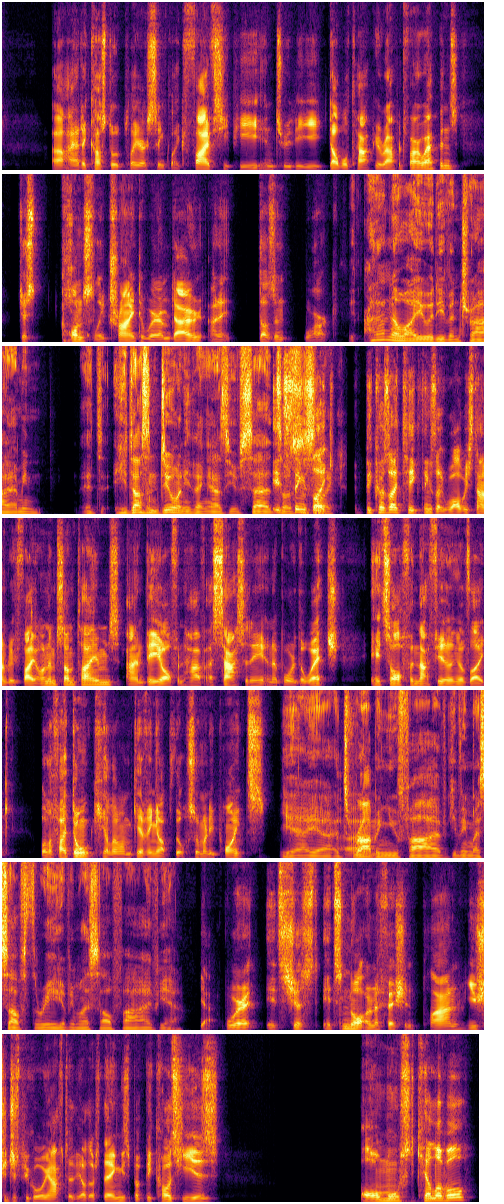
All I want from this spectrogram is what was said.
Uh, I had a custode player sink like five CP into the double tap your rapid fire weapons, just constantly trying to wear him down, and it doesn't work. I don't know why you would even try. I mean, it's he doesn't do anything as you've said. It's so it's things just like, because I take things like while we stand we fight on him sometimes, and they often have assassinate and abhor the witch. It's often that feeling of like, well, if I don't kill him, I'm giving up so many points. yeah, yeah. It's um, robbing you five, giving myself three, giving myself five. Yeah. Yeah, where it, it's just it's not an efficient plan. You should just be going after the other things, but because he is almost killable,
